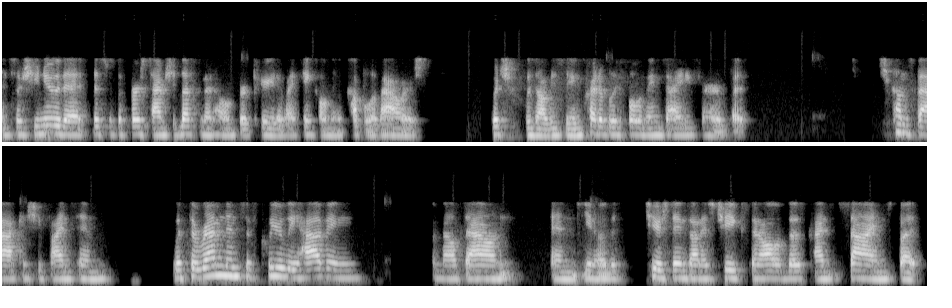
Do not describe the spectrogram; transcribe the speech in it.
And so she knew that this was the first time she'd left him at home for a period of I think only a couple of hours which was obviously incredibly full of anxiety for her. But she comes back and she finds him with the remnants of clearly having a meltdown and, you know, the tear stains on his cheeks and all of those kinds of signs. But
